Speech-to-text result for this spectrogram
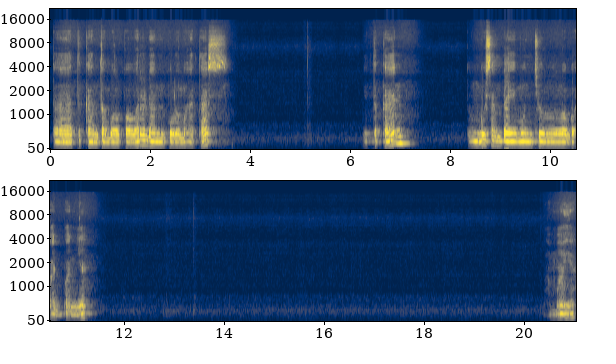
Kita tekan tombol power dan volume atas. Ditekan Tunggu sampai muncul logo Advan-nya. Lama ya.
